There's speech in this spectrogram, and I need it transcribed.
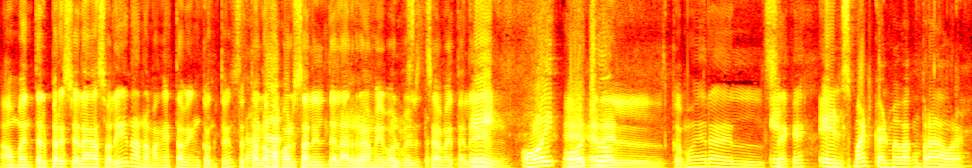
Aumenta el precio de la gasolina, Naman está bien contento, está, Está loco por salir de la Eh, rama y volverse esto- a meterle Eh, en, hoy, eh, 8. en el... ¿Cómo era el el, seque? el Smart Card me va a comprar ahora.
